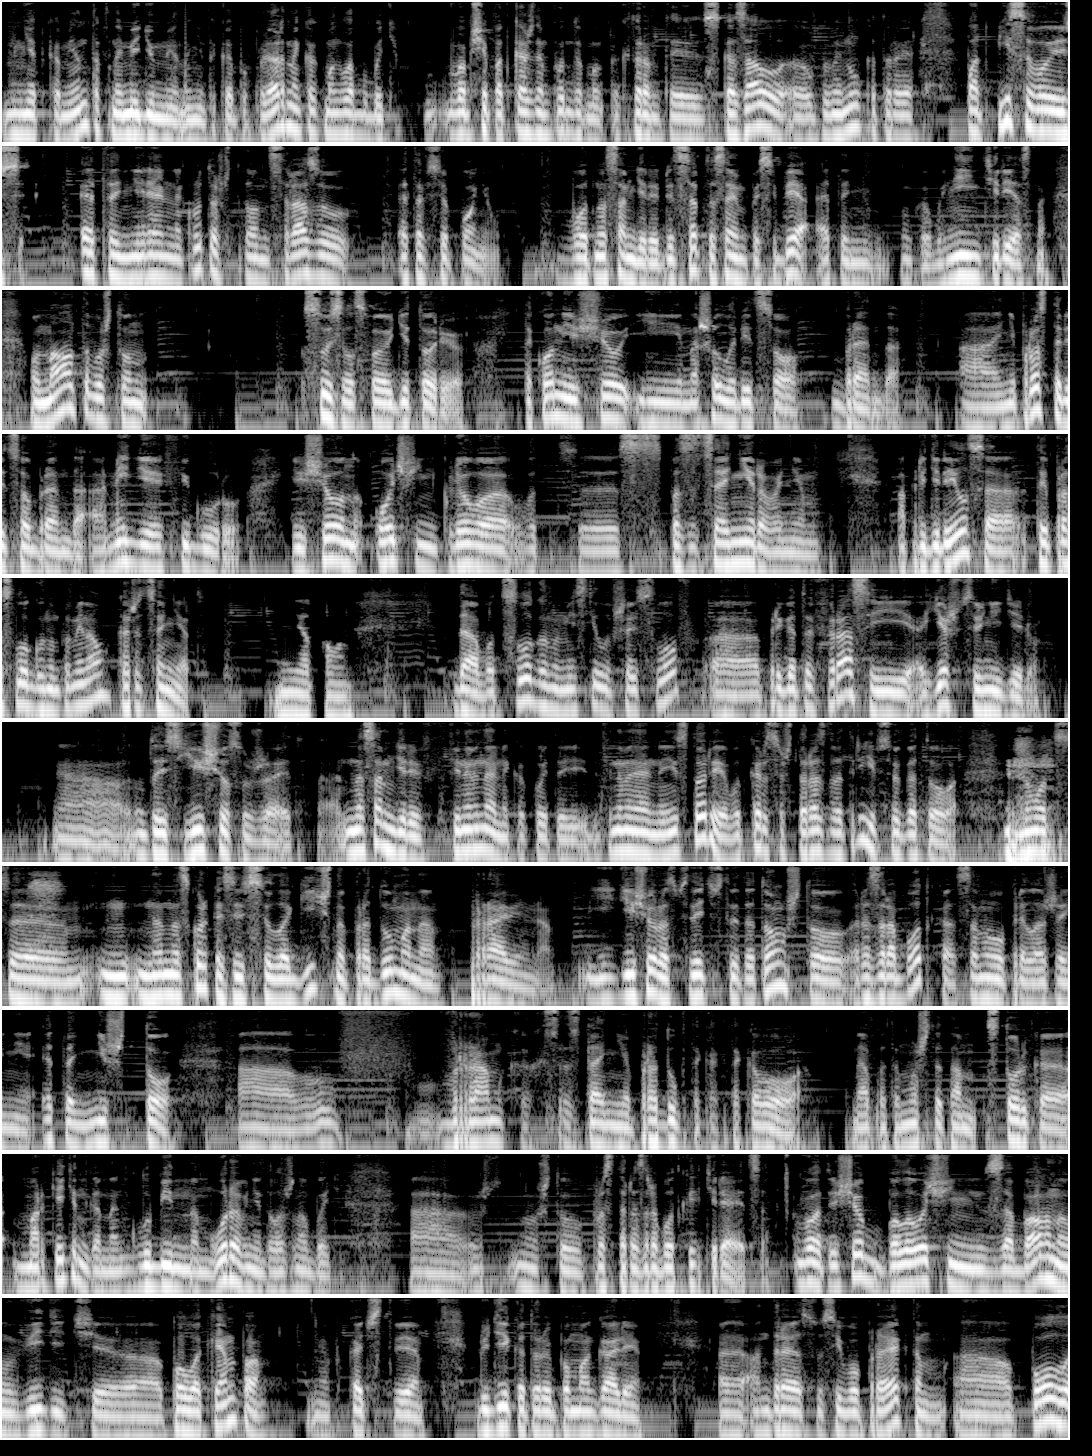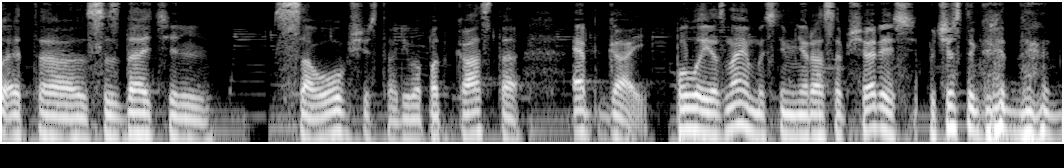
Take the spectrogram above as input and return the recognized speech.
нет комментов на медиуме, она не такая популярная, как могла бы быть. Вообще под каждым пунктом, о котором ты сказал, э, упомянул, которые подписываюсь, это нереально круто, что он сразу это все понял вот на самом деле рецепты сами по себе это ну, как бы неинтересно. Он мало того, что он сузил свою аудиторию, так он еще и нашел лицо бренда. А не просто лицо бренда, а медиафигуру. Еще он очень клево вот э, с позиционированием определился. Ты про слоган упоминал? Кажется, нет. Нет, по-моему. Да, вот слоган уместил в шесть слов. Э, «Приготовь раз и ешь всю неделю». А, ну, то есть еще сужает. На самом деле, феноменальная какой-то, феноменальная история. Вот кажется, что раз, два, три, и все готово. Но вот э, насколько здесь все логично, продумано, правильно. И еще раз свидетельствует о том, что разработка самого приложения — это ничто а, в, в рамках создания продукта как такового да, потому что там столько маркетинга на глубинном уровне должно быть, а, ну, что просто разработка теряется. Вот, еще было очень забавно увидеть э, Пола Кемпа в качестве людей, которые помогали э, Андреасу с его проектом. Э, Пол — это создатель сообщества, либо подкаста App Guy. Пола я знаю, мы с ним не раз общались. Честно говоря,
